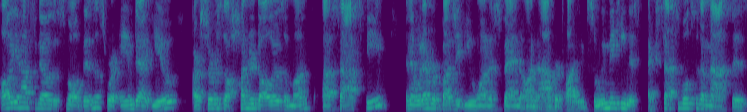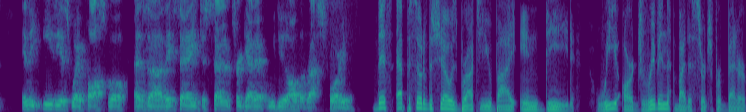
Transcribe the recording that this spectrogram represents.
all you have to know is a small business. We're aimed at you. Our service is $100 a month uh, SaaS fee, and then whatever budget you want to spend on advertising. So we're making this accessible to the masses in the easiest way possible. As uh, they say, just set it forget it. We do all the rest for you. This episode of the show is brought to you by Indeed. We are driven by the search for better.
